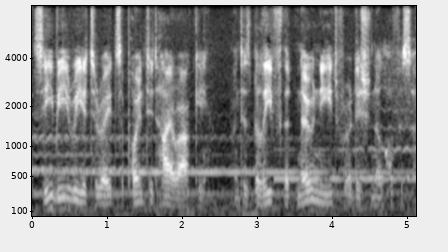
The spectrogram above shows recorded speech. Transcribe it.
CB reiterates appointed hierarchy and his belief that no need for additional officer.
